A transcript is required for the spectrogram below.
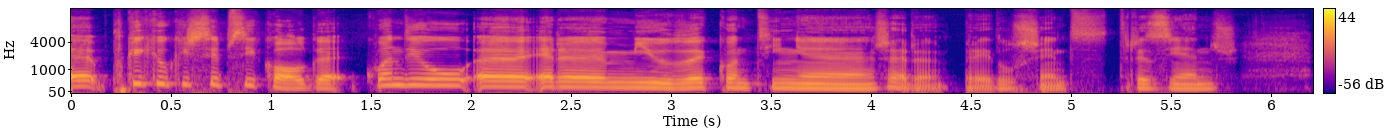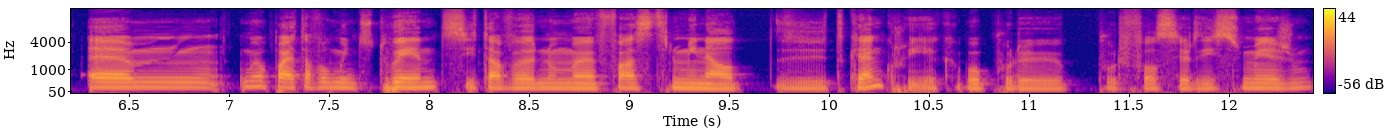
Uh, Porquê que eu quis ser psicóloga? Quando eu uh, era miúda, quando tinha, já era pré-adolescente, 13 anos, um, ehm, o meu pai estava muito doente e estava numa fase terminal de, de cancro e acabou por, por falecer disso mesmo.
